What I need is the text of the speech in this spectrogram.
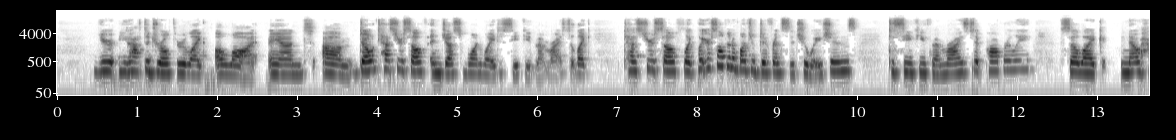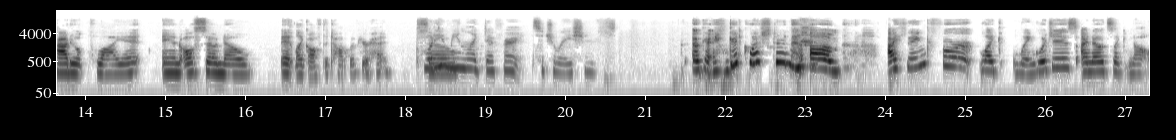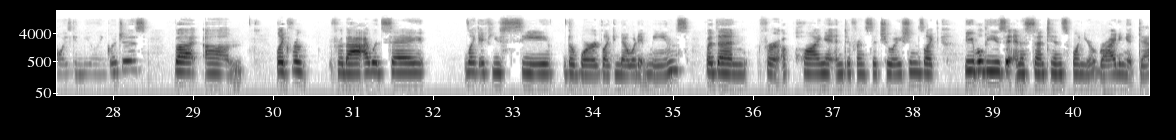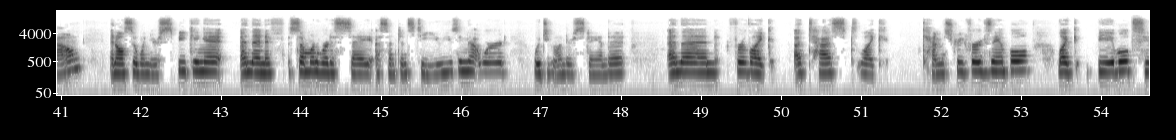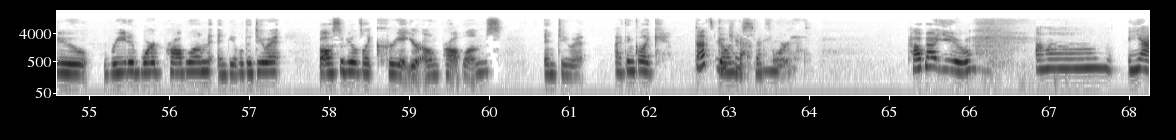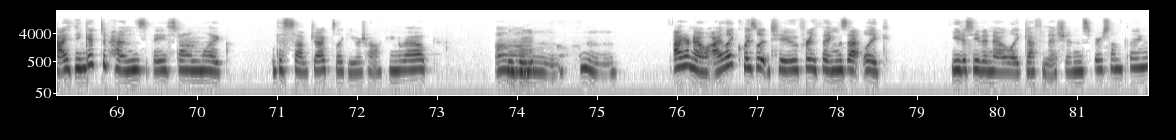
you you have to drill through like a lot and um don't test yourself in just one way to see if you've memorized it like test yourself like put yourself in a bunch of different situations to see if you've memorized it properly so like know how to apply it and also know it like off the top of your head What do you mean like different situations? Okay, good question. um I think for like languages, I know it's like not always going to be languages, but um like for for that I would say like if you see the word like know what it means, but then for applying it in different situations like be able to use it in a sentence when you're writing it down and also when you're speaking it and then if someone were to say a sentence to you using that word, would you understand it? And then for like a test like chemistry for example like be able to read a word problem and be able to do it but also be able to like create your own problems and do it i think like That's going back and forth how about you Um, yeah, I think it depends based on like the subject, like you were talking about. Um, Mhm. hmm. I don't know. I like Quizlet too for things that like you just need to know like definitions or something.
